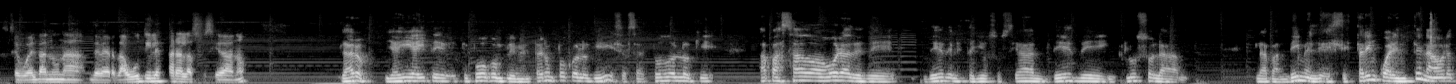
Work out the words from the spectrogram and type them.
se vuelvan una, de verdad útiles para la sociedad, ¿no? Claro, y ahí, ahí te, puedo complementar un poco lo que dices, o sea, todo lo que ha pasado ahora desde, desde el estallido social, desde incluso la, la pandemia, el, estar en cuarentena, ahora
